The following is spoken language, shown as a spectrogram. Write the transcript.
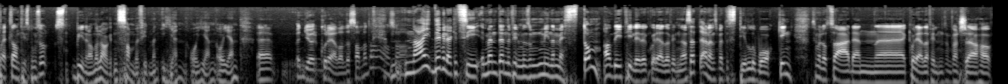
På et eller annet tidspunkt så begynner han å lage den samme filmen igjen og igjen og igjen. Eh, Men gjør Koreda det samme, da? Altså, Nei, det vil jeg ikke si. Men denne filmen som minner mest om av de tidligere Koreda-filmene jeg har sett, det er den som heter Still Walking. Som vel også er den uh, Koreda-filmen som kanskje har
